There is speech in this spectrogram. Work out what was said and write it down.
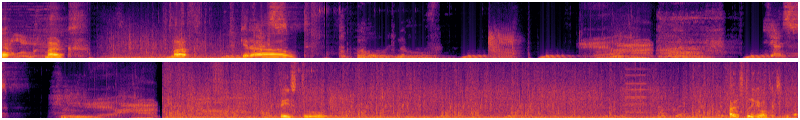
어 마크 마크 get out. Yes. 페이지 2 타임 스토리 개방됐습니다.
